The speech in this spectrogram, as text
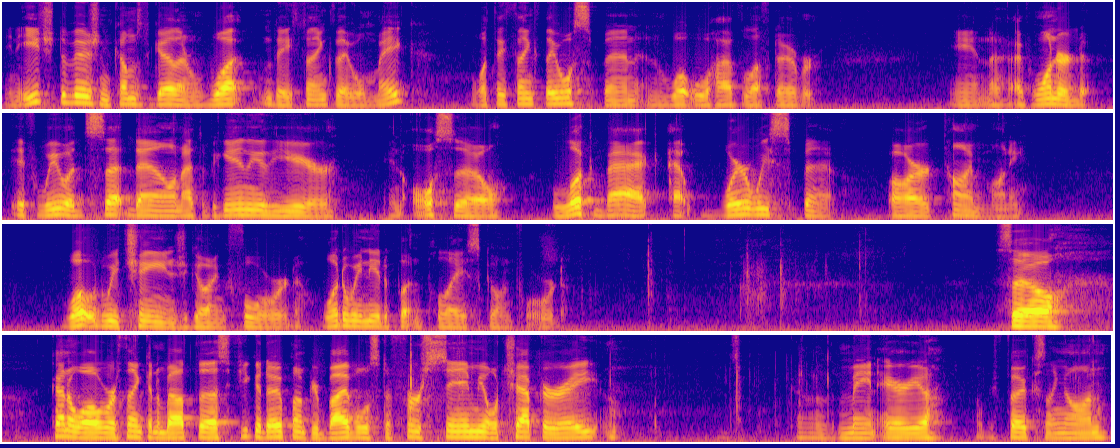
And each division comes together and what they think they will make, what they think they will spend, and what we'll have left over. And I've wondered if we would sit down at the beginning of the year and also look back at where we spent our time money. What would we change going forward? What do we need to put in place going forward? So, kind of while we're thinking about this, if you could open up your Bibles to 1 Samuel chapter 8, it's kind of the main area I'll be focusing on.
